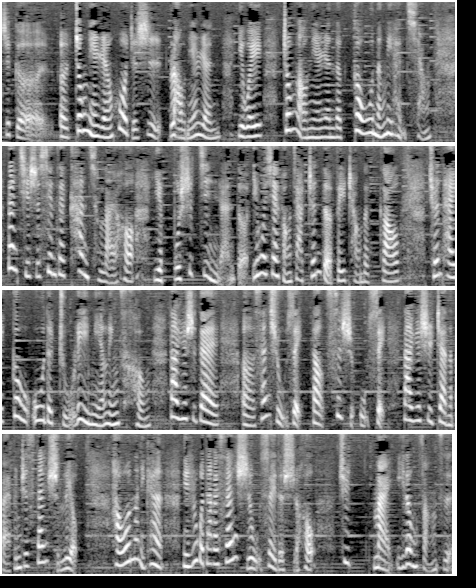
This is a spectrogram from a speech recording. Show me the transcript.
这个呃中年人或者是老年人，以为中老年人的购物能力很强。但其实现在看起来哈，也不是尽然的，因为现在房价真的非常的高，全台购屋的主力年龄层大约是在呃三十五岁到四十五岁，大约是占了百分之三十六。好哦，那你看，你如果大概三十五岁的时候去买一栋房子，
